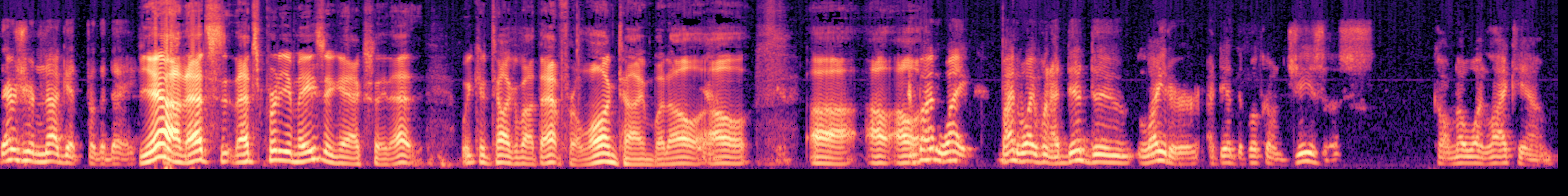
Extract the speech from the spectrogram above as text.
there's your nugget for the day. Yeah, that's that's pretty amazing. Actually, that we could talk about that for a long time, but I'll yeah. I'll, uh, I'll I'll. And by the way, by the way, when I did do later, I did the book on Jesus called No One Like Him.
